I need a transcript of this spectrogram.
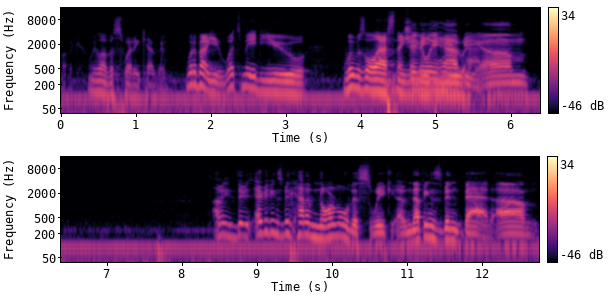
Look, we love a sweaty Kevin. What about you? What's made you? What was the last thing genuinely that made happy. you happy? Um, I mean, there's, everything's been kind of normal this week. Uh, nothing's been bad. Um,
